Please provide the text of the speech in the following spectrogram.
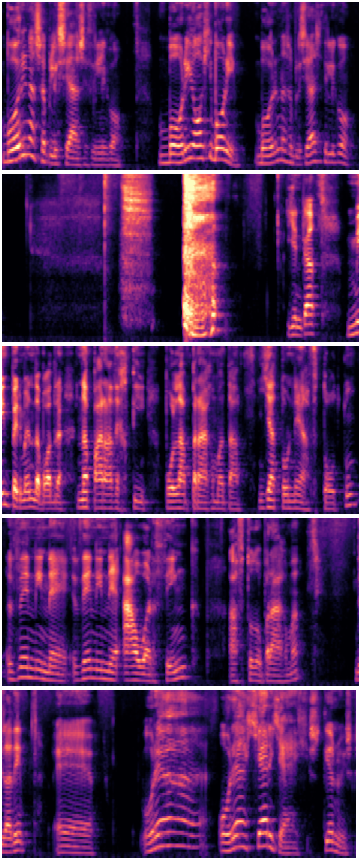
Μπορεί να σε πλησιάσει θηλυκό. Μπορεί, όχι μπορεί. Μπορεί να σε πλησιάσει θηλυκό. Γενικά, μην περιμένετε από άντρα να παραδεχτεί πολλά πράγματα για τον εαυτό του. Δεν είναι, δεν είναι our thing αυτό το πράγμα. Δηλαδή, ε, ωραία, ωραία χέρια έχεις. Τι εννοείς;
